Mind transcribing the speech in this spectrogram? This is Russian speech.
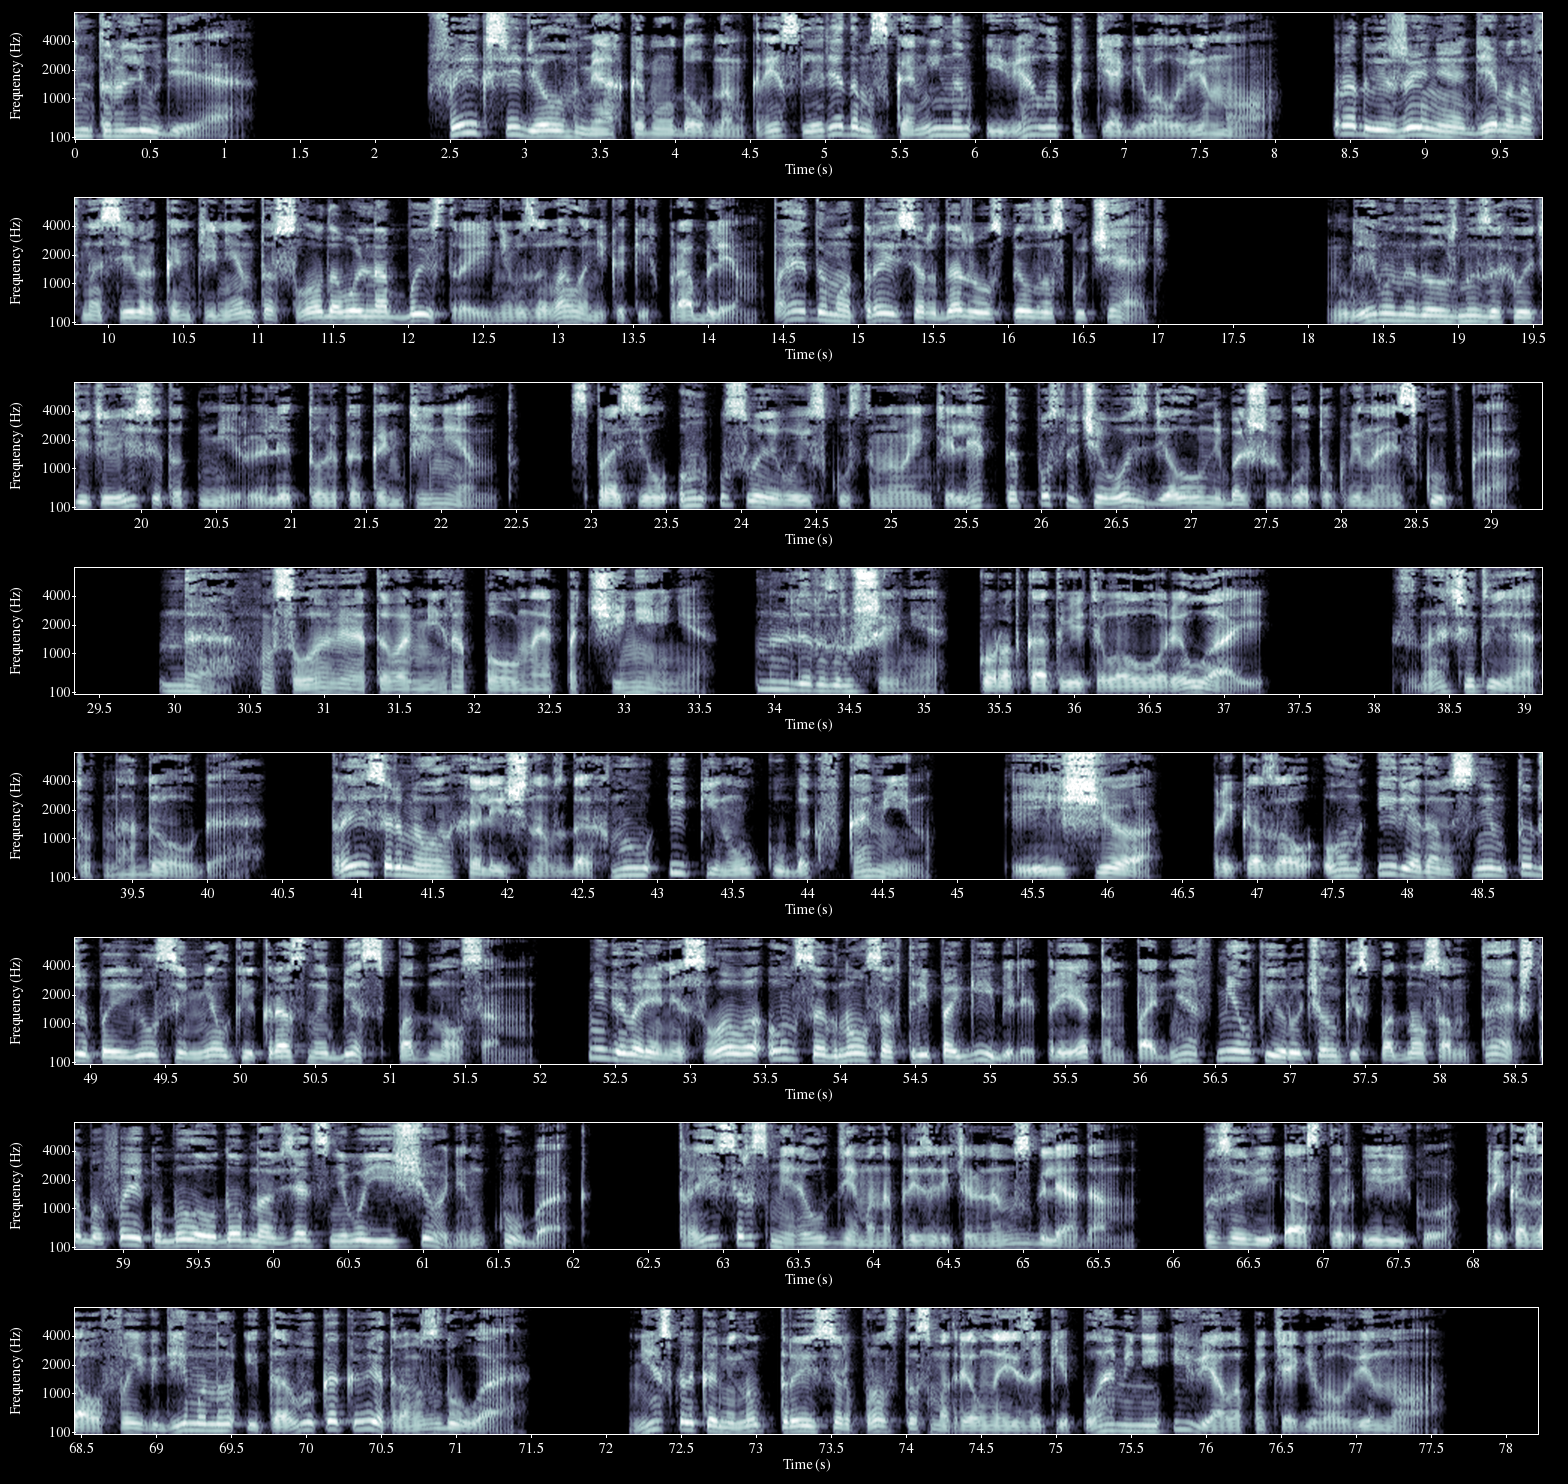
Интерлюдия. Фейк сидел в мягком и удобном кресле рядом с камином и вяло подтягивал вино. Продвижение демонов на север континента шло довольно быстро и не вызывало никаких проблем, поэтому Трейсер даже успел заскучать. «Демоны должны захватить весь этот мир или только континент?» — спросил он у своего искусственного интеллекта, после чего сделал небольшой глоток вина из кубка. Да, условия этого мира – полное подчинение. Ну или разрушение, коротко ответила Лори Лай. Значит, я тут надолго. Трейсер меланхолично вздохнул и кинул кубок в камин. еще!» — приказал он, и рядом с ним тут же появился мелкий красный бес с подносом. Не говоря ни слова, он согнулся в три погибели, при этом подняв мелкие ручонки с подносом так, чтобы Фейку было удобно взять с него еще один кубок. Трейсер смерил демона презрительным взглядом. «Позови Астер и Рику», — приказал Фейк демону и того, как ветром сдуло. Несколько минут Трейсер просто смотрел на языки пламени и вяло потягивал вино.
